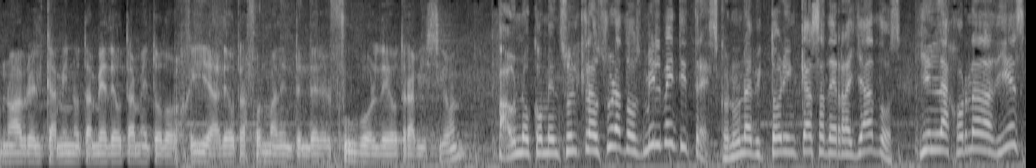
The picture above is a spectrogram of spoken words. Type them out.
no abre el camino también de otra metodología, de otra forma de entender el fútbol, de otra visión. Pauno comenzó el clausura 2023 con una victoria en casa de Rayados y en la jornada 10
